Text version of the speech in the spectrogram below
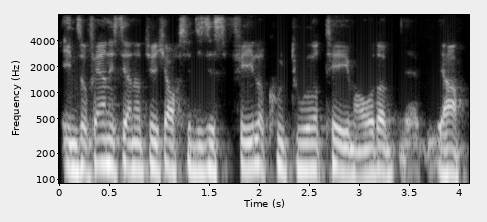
insofern ist ja natürlich auch so dieses Fehlerkulturthema oder äh, ja,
